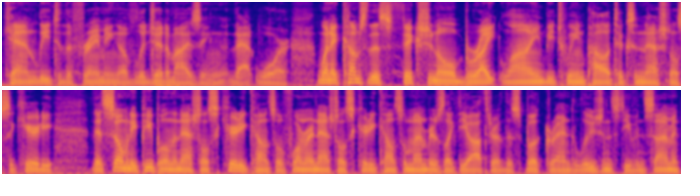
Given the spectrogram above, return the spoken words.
can lead to the framing of legitimizing that war. When it comes to this fictional bright line between politics and national security, that so many people in the National Security Council, former National Security Council members like the author of this book, Grand Illusion, Steven Simon,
